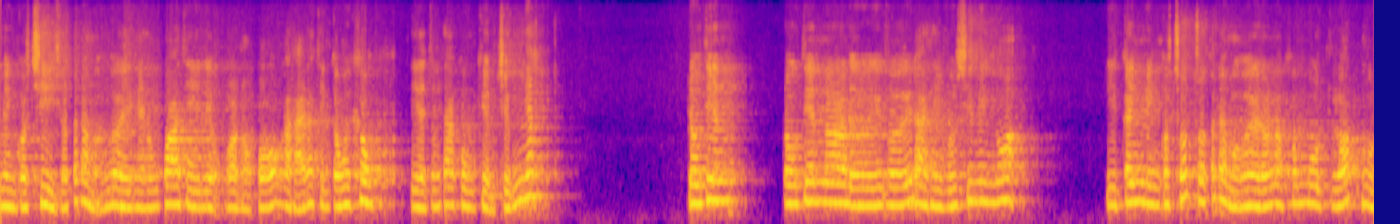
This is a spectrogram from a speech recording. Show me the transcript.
mình có chỉ cho tất cả mọi người ngày hôm qua thì liệu nó có gái là thành công hay không? Thì à, chúng ta cùng kiểm chứng nhé. Đầu tiên đầu tiên à, đối với đài thành phố Hồ Chí Minh đúng không ạ? Thì kênh mình có chốt cho tất cả mọi người đó là 01 lót 10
